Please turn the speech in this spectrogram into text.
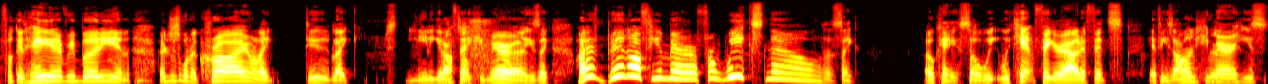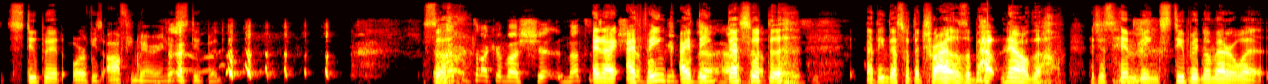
fucking hate everybody, and I just want to cry. And we're like, dude, like you need to get off that What the f- Humira. He's like, I've been off Humira for weeks now. It's like. Okay, so we, we can't figure out if it's if he's on Humira he's stupid or if he's off Humira and he's stupid. So And not to talk about shit. Not to And I- I think- I think have that's what that, the- I think that's what the trial is about now, though. It's just him being stupid no matter what.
